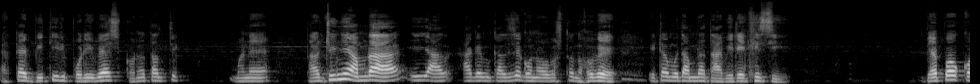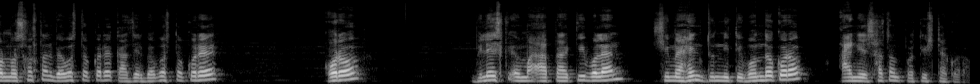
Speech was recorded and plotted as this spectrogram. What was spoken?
একটা ভীতির পরিবেশ, গণতান্ত্রিক মানে তার জন্য আমরা এই আগামীকাল যে গণ অবস্থান হবে, এটার মধ্যে আমরা দাবি রেখেছি। ব্যাপক কর্মসংস্থান ব্যবস্থা করে, কাজের ব্যবস্থা করে করো। ভিলেজ আপনার কি বলেন, সীমাহীন দুর্নীতি বন্ধ করো, আইনের শাসন প্রতিষ্ঠা করো।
